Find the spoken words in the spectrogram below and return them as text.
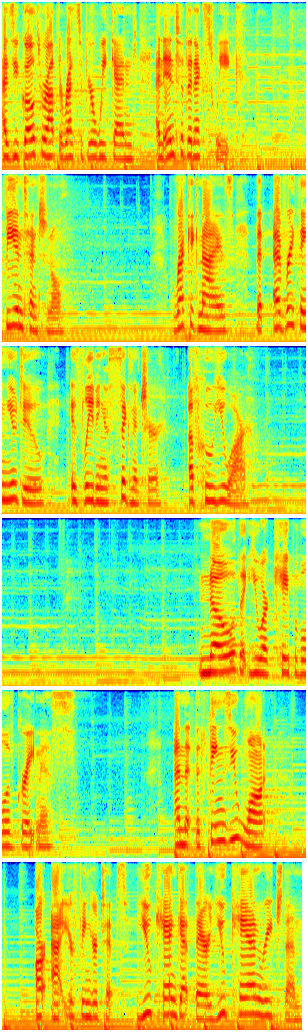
As you go throughout the rest of your weekend and into the next week, be intentional recognize that everything you do is leaving a signature of who you are. Know that you are capable of greatness and that the things you want are at your fingertips. You can get there, you can reach them.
